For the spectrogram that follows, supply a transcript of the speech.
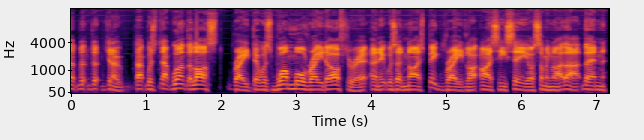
you know that was that weren't the last raid. There was one more raid after it, and it was a nice big raid like ICC or something like that. Then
